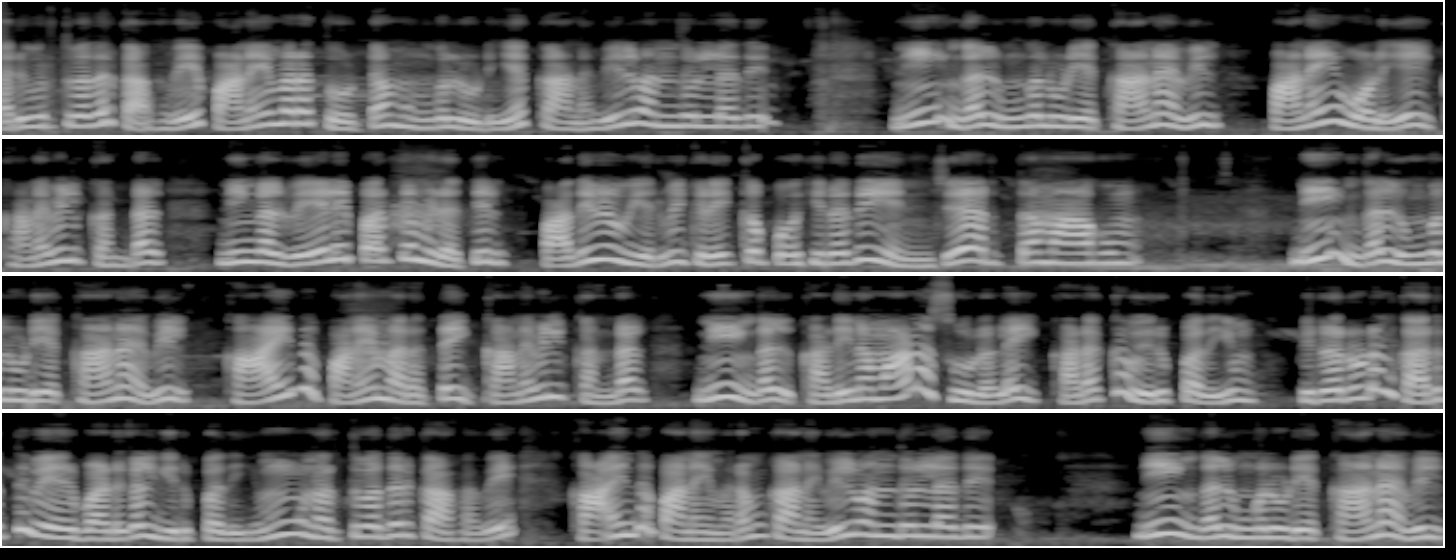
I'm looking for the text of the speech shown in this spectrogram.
அறிவுறுத்துவதற்காகவே பனைமர தோட்டம் உங்களுடைய கனவில் வந்துள்ளது. நீங்கள் உங்களுடைய கனவில் பனை ஓலையை கனவில் கண்டால் நீங்கள் வேலை பார்க்கும் இடத்தில் பதவி உயர்வு கிடைக்கப் போகிறது என்று அர்த்தமாகும். நீங்கள் உங்களுடைய கனவில் காய்ந்த பனை மரத்தை கனவில் கண்டால் நீங்கள் கடினமான சூழலை கடக்கவிருப்பதையும் பிறருடன் கருத்து வேறுபாடுகள் இருப்பதையும் உணர்த்துவதற்காகவே காய்ந்த பனைமரம் கனவில் வந்துள்ளது. நீங்கள் உங்களுடைய கனவில்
